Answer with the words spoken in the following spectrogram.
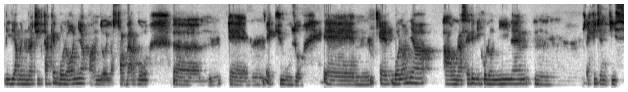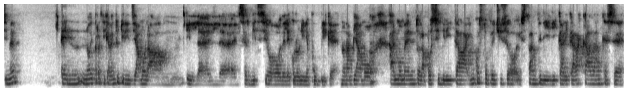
viviamo in una città che è Bologna quando il nostro albergo eh, è, è, chiuso. E, e, Bologna ha una serie di colonnine mh, efficientissime e noi praticamente utilizziamo la, il, il, il, servizio delle colonnine pubbliche. Non abbiamo al momento la possibilità in questo preciso istante di, di caricare a casa, anche se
